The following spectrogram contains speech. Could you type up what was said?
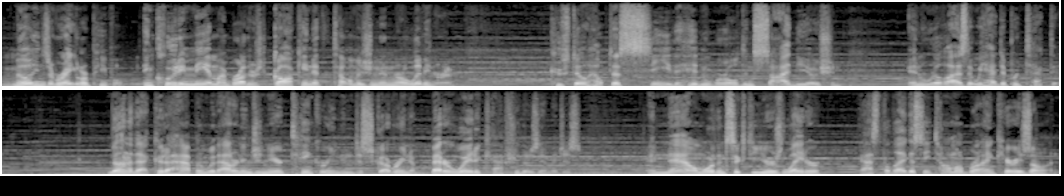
millions of regular people, including me and my brothers, gawking at the television in our living room, Cousteau helped us see the hidden world inside the ocean and realize that we had to protect it. None of that could have happened without an engineer tinkering and discovering a better way to capture those images. And now, more than 60 years later, that's the legacy Tom O'Brien carries on.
